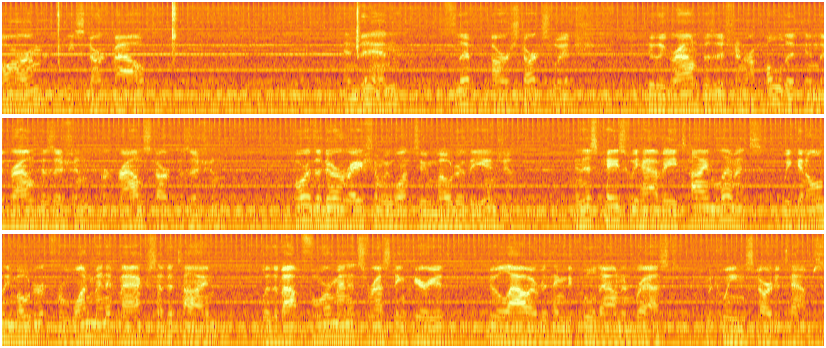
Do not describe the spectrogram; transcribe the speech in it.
arm the start valve and then flip our start switch to the ground position or hold it in the ground position or ground start position for the duration we want to motor the engine. In this case we have a time limit. We can only motor it for one minute max at a time with about four minutes resting period to allow everything to cool down and rest between start attempts.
